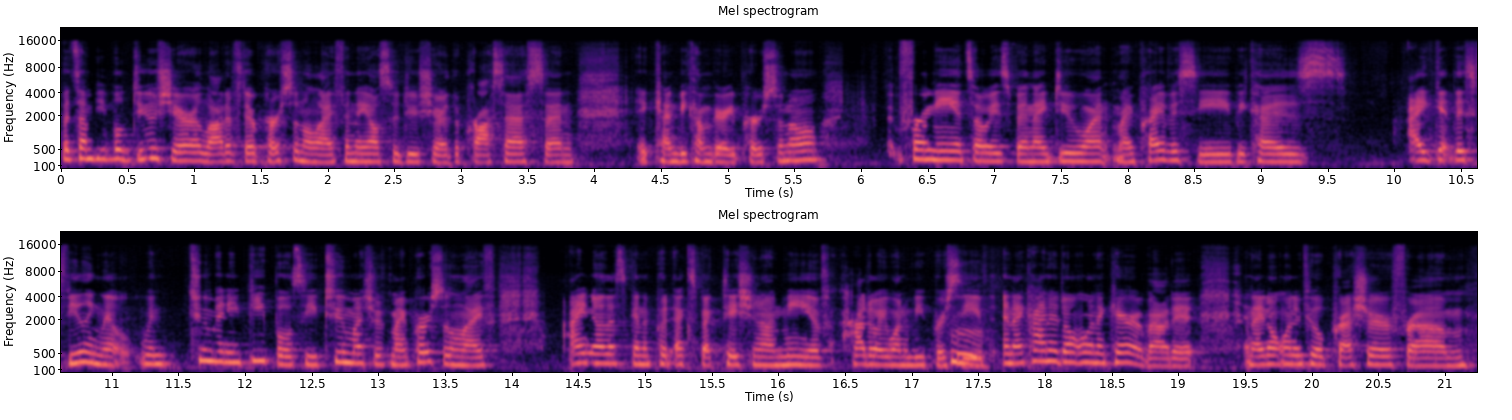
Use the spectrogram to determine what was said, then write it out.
But some people do share a lot of their personal life and they also do share the process and it can become very personal. For me, it's always been I do want my privacy because I get this feeling that when too many people see too much of my personal life, I know that's going to put expectation on me of how do I want to be perceived. Mm. And I kind of don't want to care about it. And I don't want to feel pressure from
